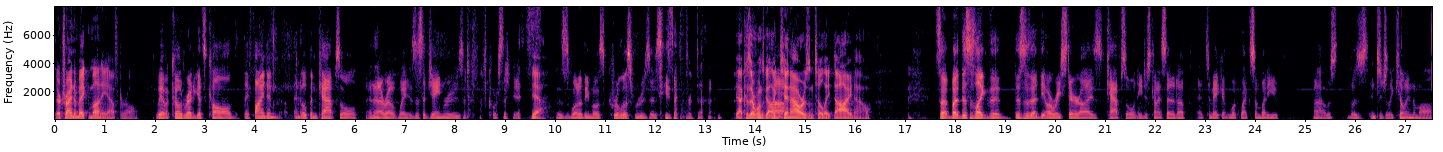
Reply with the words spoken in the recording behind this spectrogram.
they're trying to make money after all we have a code red gets called. They find an an open capsule, and then I wrote, "Wait, is this a Jane ruse?" And of course it is. yeah This is one of the most cruelest ruses he's ever done. yeah because everyone's got like Wow. 10 hours until they die now So, but this is like the this is the, the already sterilized capsule, and he just kind of set it up uh, to make it look like somebody uh, was was intentionally killing them all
